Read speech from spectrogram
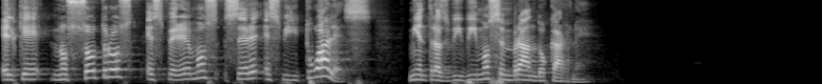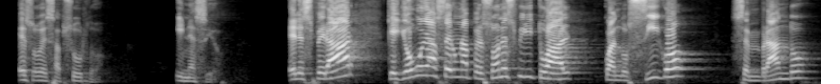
el que nosotros esperemos ser espirituales mientras vivimos sembrando carne. Eso es absurdo y necio. El esperar que yo voy a ser una persona espiritual cuando sigo sembrando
